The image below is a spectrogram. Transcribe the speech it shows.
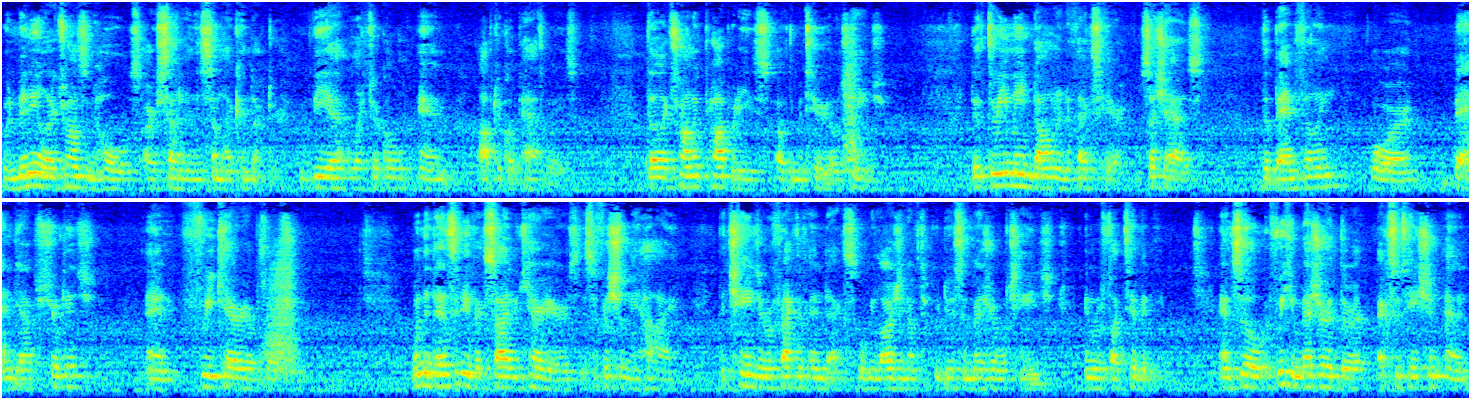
when many electrons and holes are excited in the semiconductor via electrical and optical pathways. The electronic properties of the material change. Are three main dominant effects here, such as the band filling, or band gap shrinkage, and free carrier absorption. When the density of excited carriers is sufficiently high, the change in refractive index will be large enough to produce a measurable change in reflectivity. And so if we can measure the excitation and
